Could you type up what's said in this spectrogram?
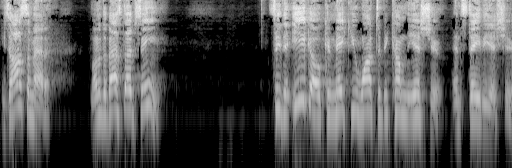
He's awesome at it. One of the best I've seen. See, the ego can make you want to become the issue and stay the issue.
